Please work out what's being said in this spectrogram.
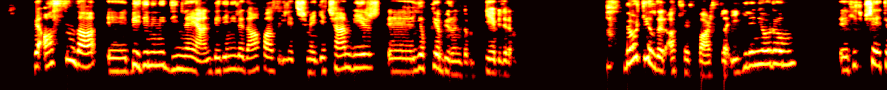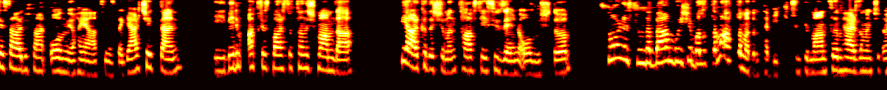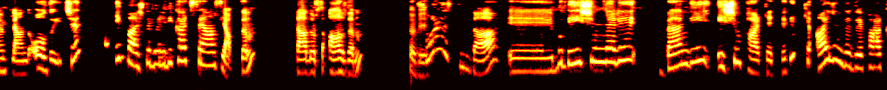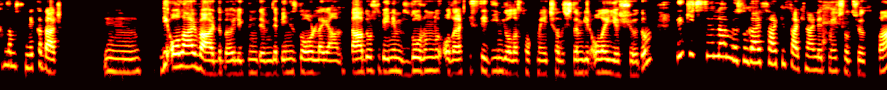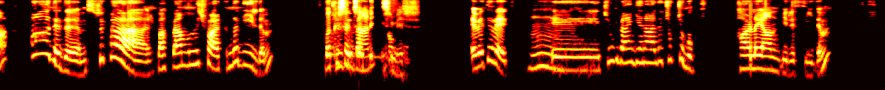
ve aslında e, bedenini dinleyen, bedeniyle daha fazla iletişime geçen bir e, yapıya büründüm diyebilirim. Dört yıldır Access Bars'la ilgileniyorum. E, hiçbir şey tesadüfen olmuyor hayatınızda. Gerçekten e, benim Access Bars'la tanışmamda bir arkadaşımın tavsiyesi üzerine olmuştu. Sonrasında ben bu işe balıklama atlamadım tabii ki. Çünkü mantığım her zaman için ön planda olduğu için. İlk başta böyle birkaç seans yaptım. Daha doğrusu aldım. Tabii. Sonrasında e, bu değişimleri ben değil eşim fark etti. Dedi ki Aylin dedi farkında mısın ne kadar hmm, bir olay vardı böyle gündeminde beni zorlayan, daha doğrusu benim zorunlu olarak istediğim yola sokmaya çalıştığım bir olayı yaşıyordum. Dedi ki hiç sinirlenmiyorsun gayet sakin sakin halletmeye çalışıyorsun falan. Aa dedim süper bak ben bunun hiç farkında değildim. Bakış açın ben, değişmiş. Evet evet. Hmm. E, çünkü ben genelde çok çabuk parlayan birisiydim.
